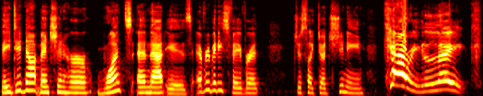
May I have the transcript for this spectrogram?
they did not mention her once, and that is everybody's favorite, just like Judge Jeanine, Kari Lake.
